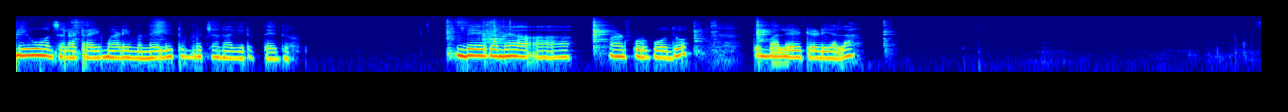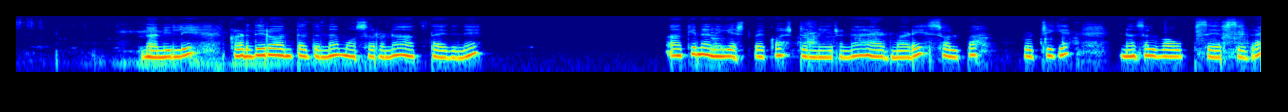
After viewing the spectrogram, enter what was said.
ನೀವು ಒಂದ್ಸಲ ಟ್ರೈ ಮಾಡಿ ಮನೆಯಲ್ಲಿ ತುಂಬ ಚೆನ್ನಾಗಿರುತ್ತೆ ಇದು. ಬೇಗನೆ ಮಾಡಿಬಿಡ್ಬೋದು. ತುಂಬ ಲೇಟ್ ಹಿಡಿಯಲ್ಲ. ನಾನಿಲ್ಲಿ ಕಡ್ದಿರೋ ಅಂಥದ್ದನ್ನು ಮೊಸರನ್ನ ಹಾಕ್ತಾಯಿದ್ದೀನಿ ಹಾಕಿ ನನಗೆ ಎಷ್ಟು ಬೇಕೋ ಅಷ್ಟು ನೀರನ್ನು ಆ್ಯಡ್ ಮಾಡಿ ಸ್ವಲ್ಪ ರುಚಿಗೆ ಇನ್ನೊಂದು ಸ್ವಲ್ಪ ಉಪ್ಪು ಸೇರಿಸಿದ್ರೆ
